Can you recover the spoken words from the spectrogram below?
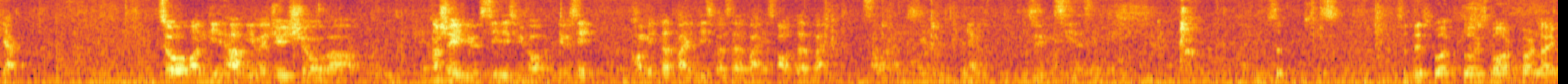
yeah. So on GitHub, you actually show. Uh, not sure if you see this before. You say committed by this person, but it's authored by someone else. Yeah. So you can see the same thing. So, so this workflow is more for like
